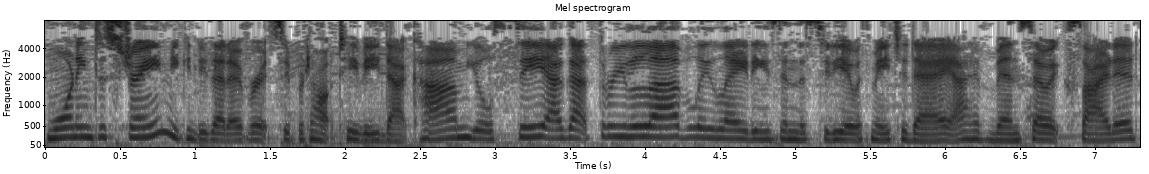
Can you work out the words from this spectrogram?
wanting to stream, you can do that over at supertalktv.com. You'll see I've got three lovely ladies in the studio with me today. I have been so excited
